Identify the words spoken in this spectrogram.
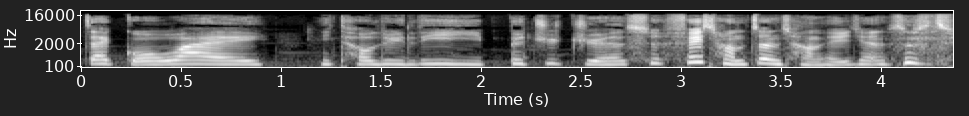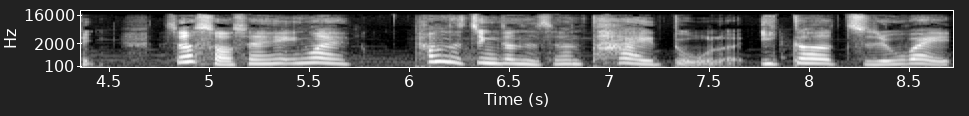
在国外你投履历被拒绝是非常正常的一件事情。就首先，因为他们的竞争者真的太多了，一个职位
